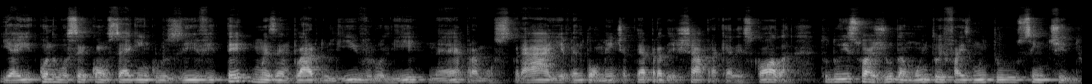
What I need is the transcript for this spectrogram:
e aí, quando você consegue, inclusive, ter um exemplar do livro ali, né, para mostrar e eventualmente até para deixar para aquela escola, tudo isso ajuda muito e faz muito sentido,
